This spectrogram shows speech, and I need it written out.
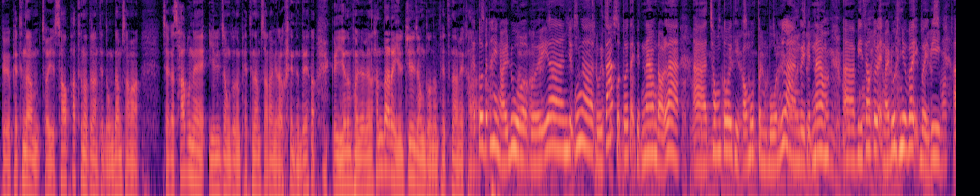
그 베트남 저희 사업 파트너들한테 농담 삼아 제가 4분의 1 정도는 베트남 사람이라고 그랬는데요. 그 이유는 뭐냐면 한 달에 일주일 정도는 베트남에 가. Tôi vẫn hay nói đùa với uh, những uh, đối tác của tôi tại Việt Nam đó là uh, trong tôi thì có một phần bốn là người Việt Nam. Uh, vì sao tôi lại nói đùa như vậy? Bởi vì uh,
